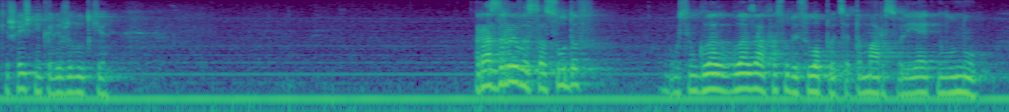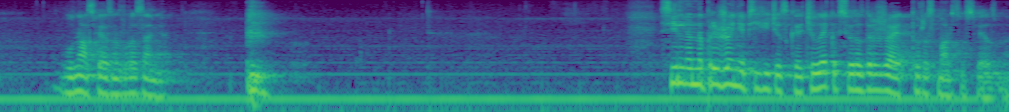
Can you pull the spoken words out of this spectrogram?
кишечника или желудки. Разрывы сосудов. В глазах сосуды лопаются. Это Марс влияет на Луну. Луна связана с глазами. Сильное напряжение психическое. Человека все раздражает. Тоже с Марсом связано.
